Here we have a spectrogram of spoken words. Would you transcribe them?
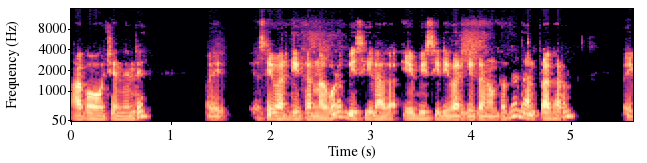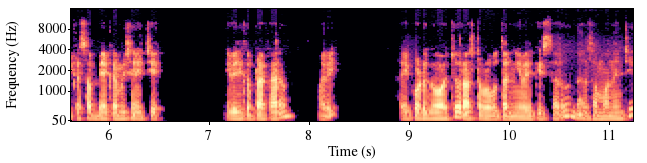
నాకు చెందింది. మరి ఎస్సీ వర్గీకరణ కూడా బీసీ లాగా ఏబిసిడి వర్గీకరణ ఉంటుంది. దాని ప్రకారం ఇక సభ్య కమిషన్ ఇచ్చే నివేదిక ప్రకారం మరి హైకోర్టు కావచ్చు రాష్ట్ర ప్రభుత్వాన్ని నివేదిక ఇస్తారు దానికి సంబంధించి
